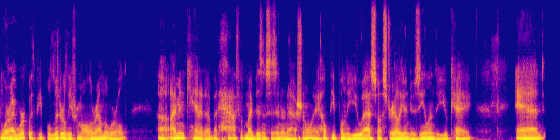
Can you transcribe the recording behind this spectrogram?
where I work with people literally from all around the world. Uh, I'm in Canada, but half of my business is international. I help people in the US, Australia, New Zealand, the UK. And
